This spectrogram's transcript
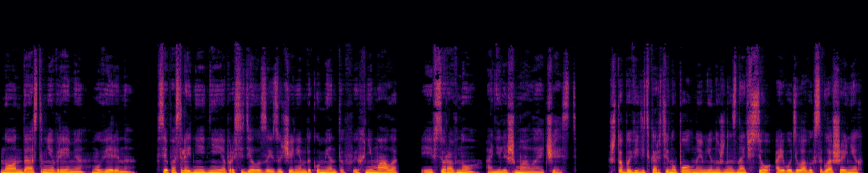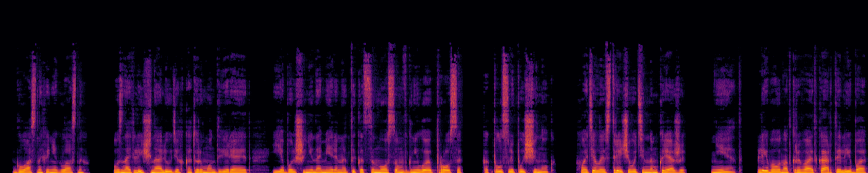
Но он даст мне время, уверена. Все последние дни я просидела за изучением документов, их немало, и все равно они лишь малая часть. Чтобы видеть картину полной, мне нужно знать все о его деловых соглашениях, гласных и негласных, узнать лично о людях, которым он доверяет, и я больше не намерена тыкаться носом в гнилое просо, как полуслепой щенок. Хватило и встречи в утином кряже. Нет, либо он открывает карты, либо...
